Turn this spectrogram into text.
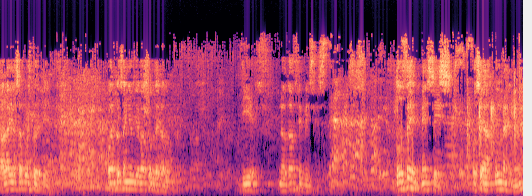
Ahora ya se ha puesto de pie. ¿Cuántos años llevas ordenado? Diez, no, doce meses. Doce meses, o sea, un año.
